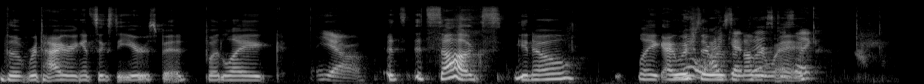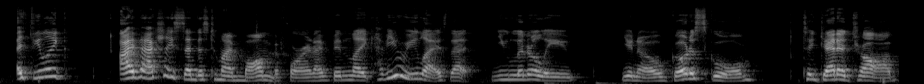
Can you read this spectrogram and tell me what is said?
the retiring at sixty years bit. But like yeah. it's it sucks, you know. Like I wish there was another this way. Like, I feel like I've actually said this to my mom before, and I've been like, "Have you realized that you literally, you know, go to school to get a job,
